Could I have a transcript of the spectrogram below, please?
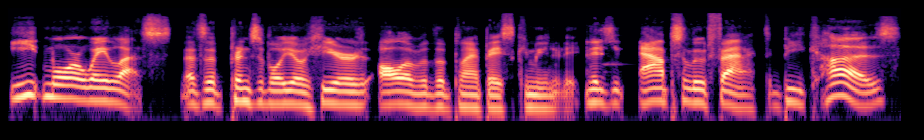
Eat more, weigh less. That's a principle you'll hear all over the plant based community. It is an absolute fact because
